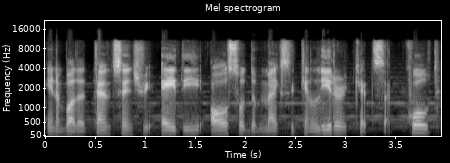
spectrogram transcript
In about the 10th century AD, also the Mexican leader Quetzalcoatl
